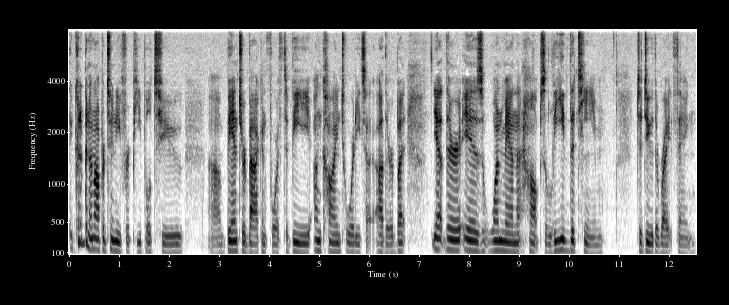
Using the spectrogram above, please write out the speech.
it could have been an opportunity for people to uh, banter back and forth, to be unkind toward each other, but yet there is one man that helps lead the team to do the right thing.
